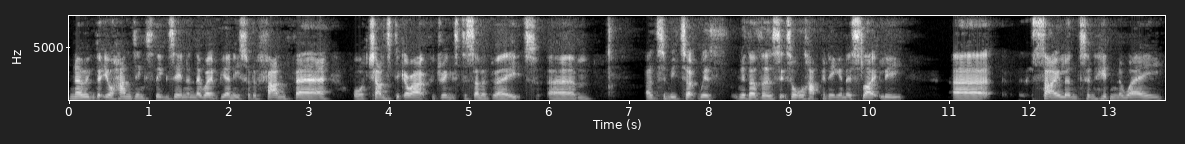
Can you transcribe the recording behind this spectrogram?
knowing that you're handing things in and there won't be any sort of fanfare or chance to go out for drinks to celebrate um, and to meet up with with others. It's all happening in a slightly uh, silent and hidden away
